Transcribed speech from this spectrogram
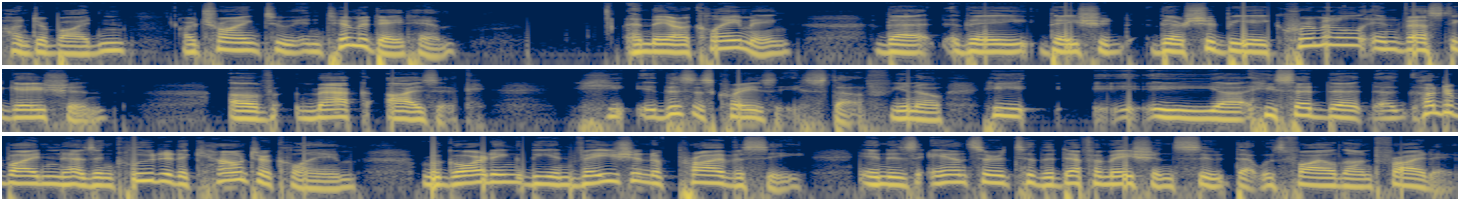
Hunter Biden are trying to intimidate him. And they are claiming that they they should there should be a criminal investigation of Mac Isaac. He this is crazy stuff. You know he he uh, he said that uh, Hunter Biden has included a counterclaim regarding the invasion of privacy in his answer to the defamation suit that was filed on Friday.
